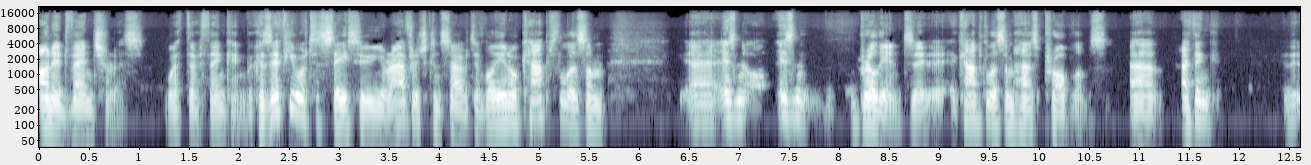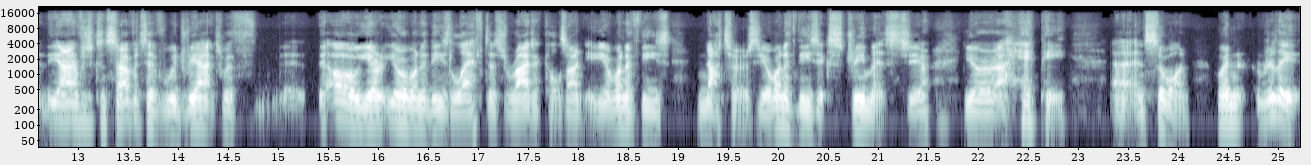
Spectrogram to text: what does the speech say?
unadventurous with their thinking. Because if you were to say to your average conservative, well, you know, capitalism uh, isn't isn't brilliant. Uh, capitalism has problems. Uh, I think the, the, average conservative would react with, uh, "Oh, you're you're one of these leftist radicals, aren't you? You're one of these nutters. You're one of these extremists. You're you're a hippie, uh, and so on." When really,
